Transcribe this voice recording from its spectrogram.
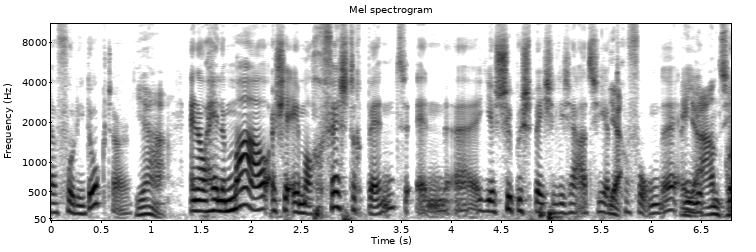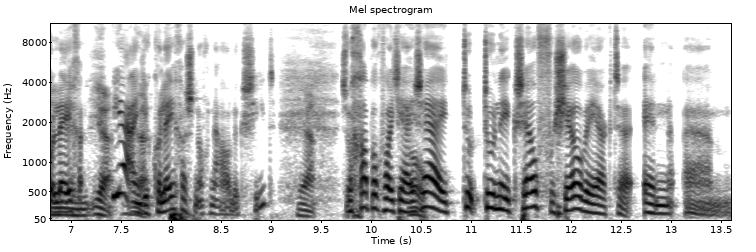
uh, voor die dokter. Ja. En al helemaal als je eenmaal gevestigd bent en uh, je superspecialisatie hebt ja. gevonden. En, en je, je collega, en, ja, ja, en je collega's nog nauwelijks ziet. Ja. Zo grappig wat jij Oh. zei. To- toen ik zelf voor Shell werkte en ehm,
